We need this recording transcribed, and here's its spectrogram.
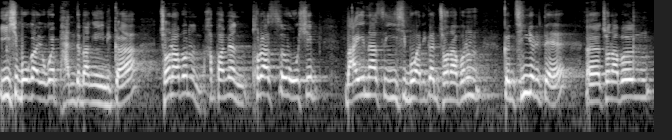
25가 요거의 반대 방향이니까 전압은 합하면 플러스 50 마이너스 25 하니까 전압은 그 직렬일 때 에, 전압은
